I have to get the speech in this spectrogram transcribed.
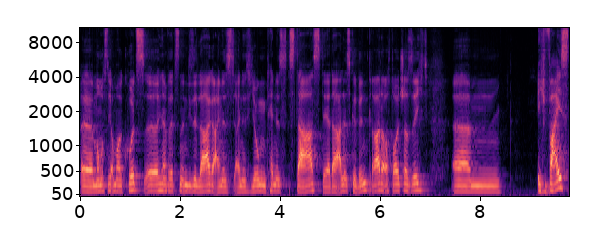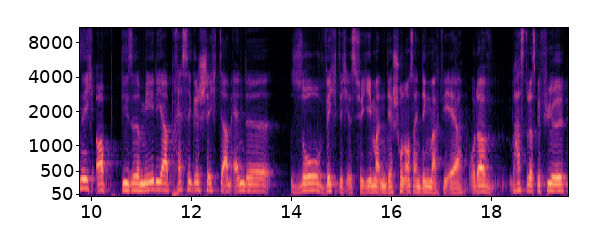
äh, man muss sich auch mal kurz äh, hineinversetzen in diese Lage eines, eines jungen Tennisstars, der da alles gewinnt, gerade aus deutscher Sicht. Ähm, ich weiß nicht, ob diese Media-Pressegeschichte am Ende so wichtig ist für jemanden, der schon auch sein Ding macht wie er? Oder hast du das Gefühl,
